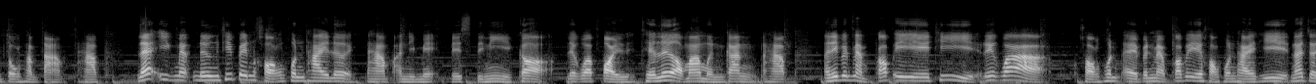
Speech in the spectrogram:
ำตรงทำตามนะครับ และอีกแมปหนึ่งที่เป็นของคนไทยเลยนะครับอนิเมะ Destiny ก็เรียกว่าปล่อยเทเลอร์ออกมาเหมือนกันนะครับ อันนี้เป็นแมปก๊อปเอที่เรียกว่าของคนเออเป็นแมปก๊อปเอของคนไทยที่น่าจะ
